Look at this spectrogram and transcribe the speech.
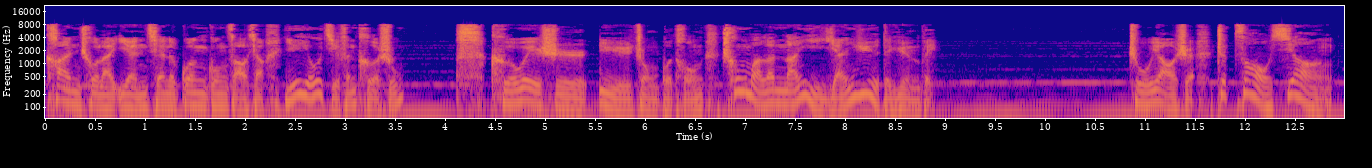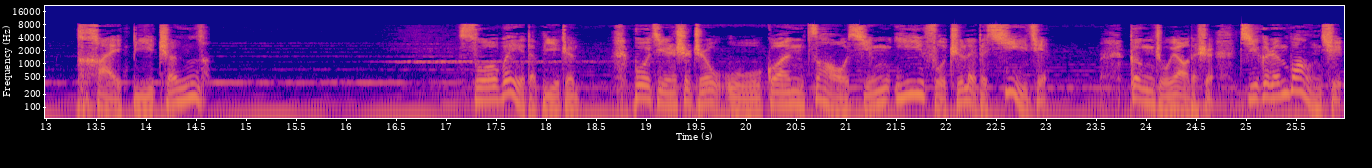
看出来眼前的关公造像也有几分特殊，可谓是与众不同，充满了难以言喻的韵味。主要是这造像太逼真了。所谓的逼真，不仅是指五官、造型、衣服之类的细节，更主要的是几个人望去。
